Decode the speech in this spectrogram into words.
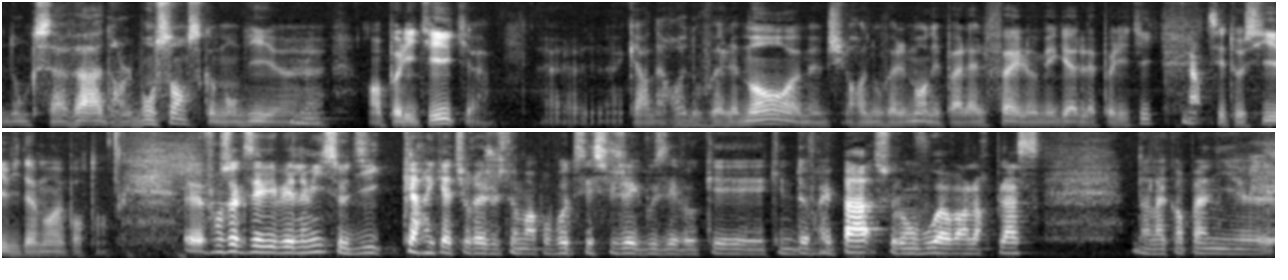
donc ça va dans le bon sens, comme on dit mm. en politique car d'un renouvellement, euh, même si le renouvellement n'est pas l'alpha et l'oméga de la politique, c'est aussi évidemment important. Euh, François-Xavier Bellamy se dit caricaturé justement à propos de ces sujets que vous évoquez, qui ne devraient pas, selon vous, avoir leur place dans la campagne euh,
